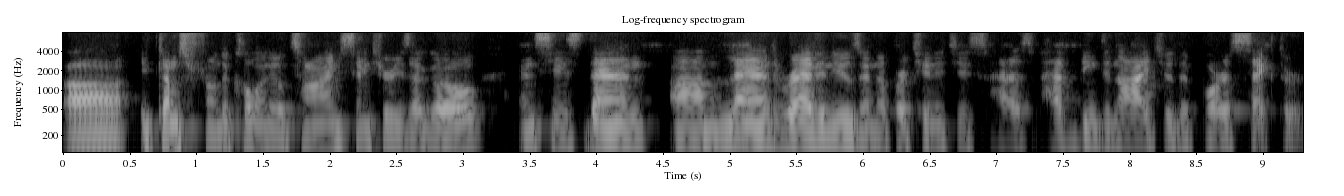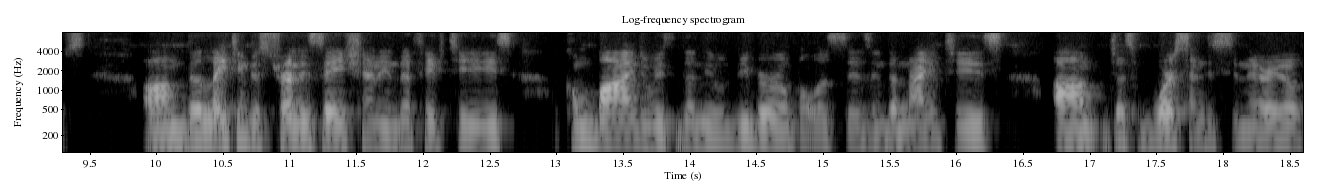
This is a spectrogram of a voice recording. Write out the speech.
Uh, it comes from the colonial times, centuries ago, and since then, um, land revenues and opportunities has, have been denied to the poorest sectors. Um, the late industrialization in the 50s, combined with the neoliberal policies in the 90s, um, just worsened the scenario.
